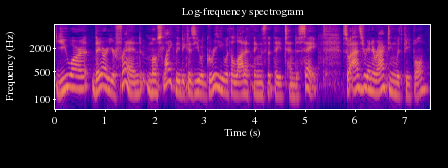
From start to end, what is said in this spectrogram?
you are they are your friend most likely because you agree with a lot of things that they tend to say. So as you're interacting with people,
